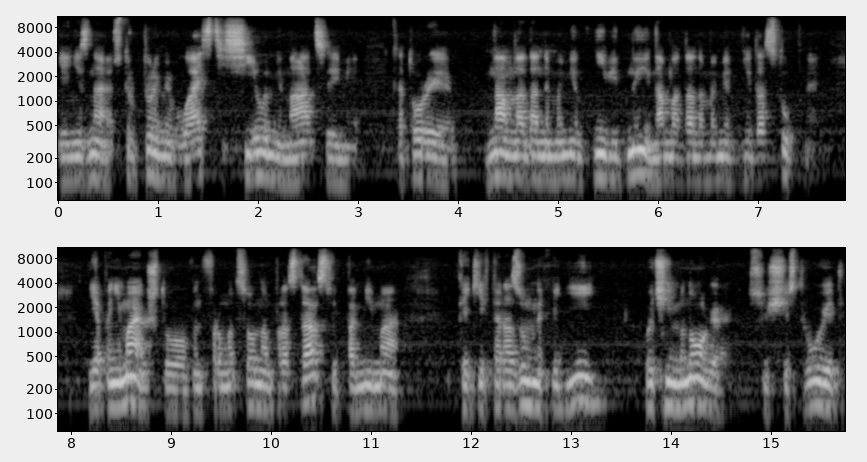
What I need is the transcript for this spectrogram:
я не знаю, структурами власти, силами, нациями, которые нам на данный момент не видны, нам на данный момент недоступны. Я понимаю, что в информационном пространстве, помимо каких-то разумных идей, очень много существует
